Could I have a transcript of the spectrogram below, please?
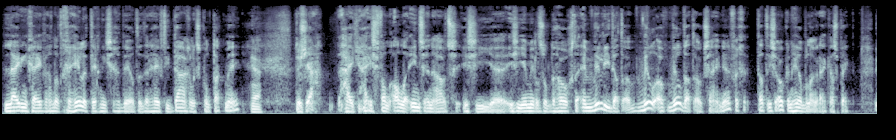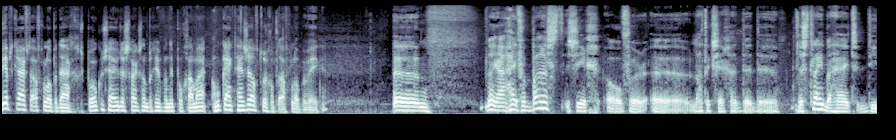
leiding geven aan dat gehele technische gedeelte. Daar heeft hij dagelijks contact mee. Ja. Dus ja, hij, hij is van alle ins en outs is hij, eh, is hij inmiddels op de hoogte. En wil, hij dat, ook, wil, ook, wil dat ook zijn. Hè? Dat is ook een heel belangrijk aspect. U hebt Cruijff de afgelopen dagen gesproken, zei u daar straks aan het begin van dit programma. Hoe kijkt hij zelf terug op de afgelopen weken? Ehm, nou ja, hij verbaast zich over, eh, laat ik zeggen, de, de, de strijdbaarheid die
